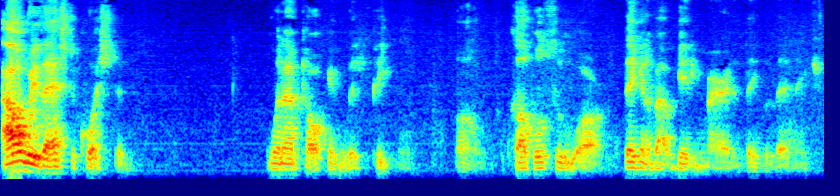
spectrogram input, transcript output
I always ask the question when I'm talking with people, um, couples who are thinking about getting married and things of that nature.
